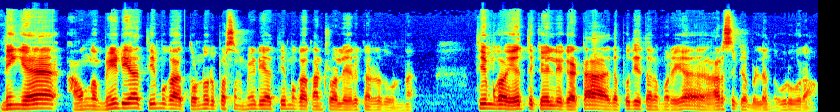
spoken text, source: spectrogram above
நீங்கள் அவங்க மீடியா திமுக தொண்ணூறு பர்சன்ட் மீடியா திமுக கண்ட்ரோலில் இருக்குன்றது உண்மை. திமுக ஏற்று கேள்வி கேட்டால் இந்த புதிய தலைமுறையை அரசு கபிலேருந்து உருவுறான்.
